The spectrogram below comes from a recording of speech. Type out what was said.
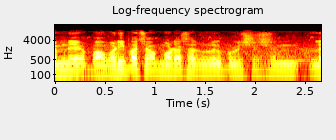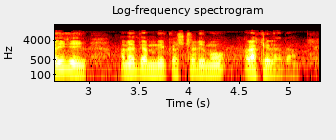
એમને વળી પાછા મોડાસા રૂરલ પોલીસ સ્ટેશન લઈ જઈ અને તેમની કસ્ટડીમાં રાખેલા હતા.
